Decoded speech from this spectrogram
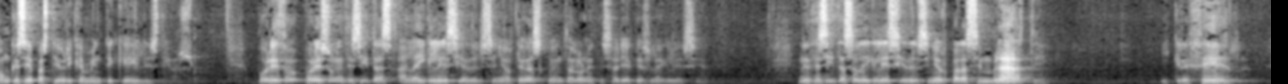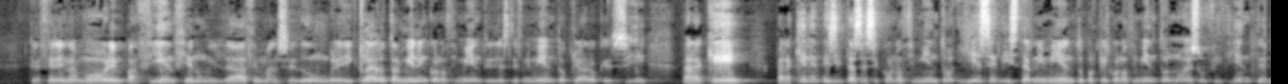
aunque sepas teóricamente que Él es Dios. Por eso, por eso necesitas a la iglesia del Señor. ¿Te das cuenta lo necesaria que es la iglesia? Necesitas a la iglesia del Señor para sembrarte y crecer crecer en amor, en paciencia, en humildad, en mansedumbre y claro, también en conocimiento y discernimiento, claro que sí. ¿Para qué? ¿Para qué necesitas ese conocimiento y ese discernimiento? Porque el conocimiento no es suficiente.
